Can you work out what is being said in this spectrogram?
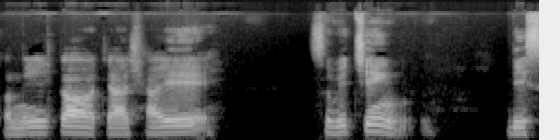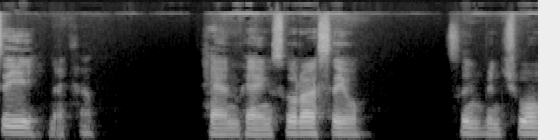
ตอนนี้ก็จะใช้ switching DC นะครับ แทนแผงโซลาร์เซลล์ ซึ่งเป็นช่วง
